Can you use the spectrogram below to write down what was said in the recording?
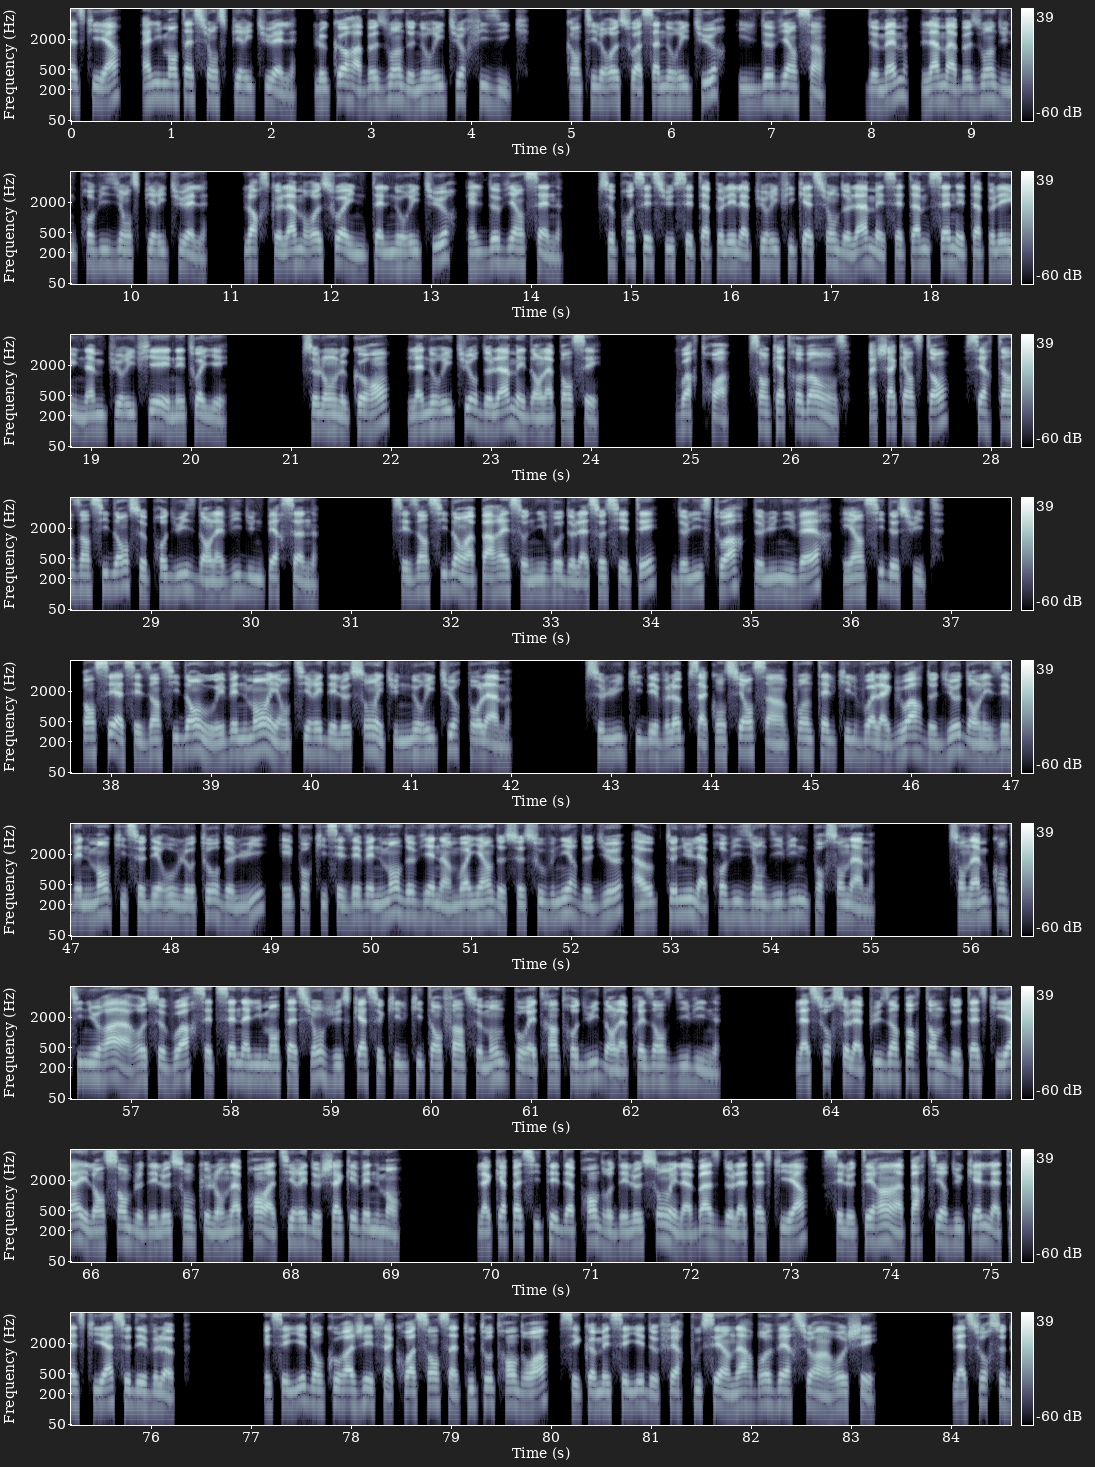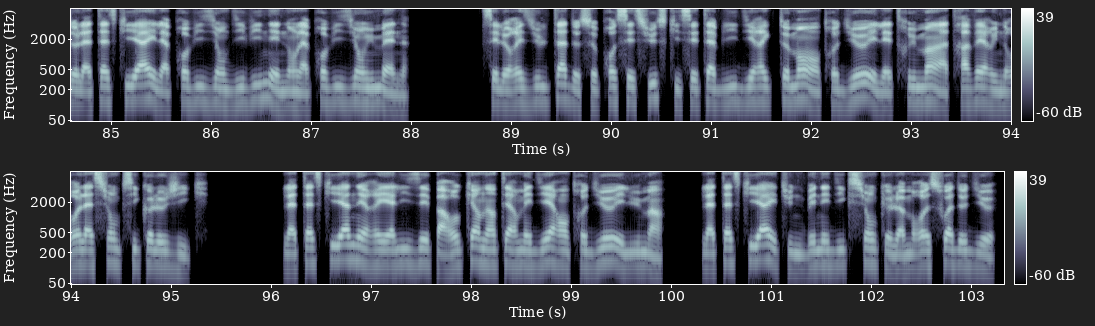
Tazkiya, alimentation spirituelle. Le corps a besoin de nourriture physique. Quand il reçoit sa nourriture, il devient sain. De même, l'âme a besoin d'une provision spirituelle. Lorsque l'âme reçoit une telle nourriture, elle devient saine. Ce processus est appelé la purification de l'âme et cette âme saine est appelée une âme purifiée et nettoyée. Selon le Coran, la nourriture de l'âme est dans la pensée. Voir 3. 191. À chaque instant, certains incidents se produisent dans la vie d'une personne. Ces incidents apparaissent au niveau de la société, de l'histoire, de l'univers, et ainsi de suite. Penser à ces incidents ou événements et en tirer des leçons est une nourriture pour l'âme celui qui développe sa conscience à un point tel qu'il voit la gloire de Dieu dans les événements qui se déroulent autour de lui, et pour qui ces événements deviennent un moyen de se souvenir de Dieu, a obtenu la provision divine pour son âme. Son âme continuera à recevoir cette saine alimentation jusqu'à ce qu'il quitte enfin ce monde pour être introduit dans la présence divine. La source la plus importante de Tazkia est l'ensemble des leçons que l'on apprend à tirer de chaque événement. La capacité d'apprendre des leçons est la base de la taskia, c'est le terrain à partir duquel la taskia se développe. Essayer d'encourager sa croissance à tout autre endroit, c'est comme essayer de faire pousser un arbre vert sur un rocher. La source de la taskia est la provision divine et non la provision humaine. C'est le résultat de ce processus qui s'établit directement entre Dieu et l'être humain à travers une relation psychologique. La taskia n'est réalisée par aucun intermédiaire entre Dieu et l'humain. La taskia est une bénédiction que l'homme reçoit de Dieu.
